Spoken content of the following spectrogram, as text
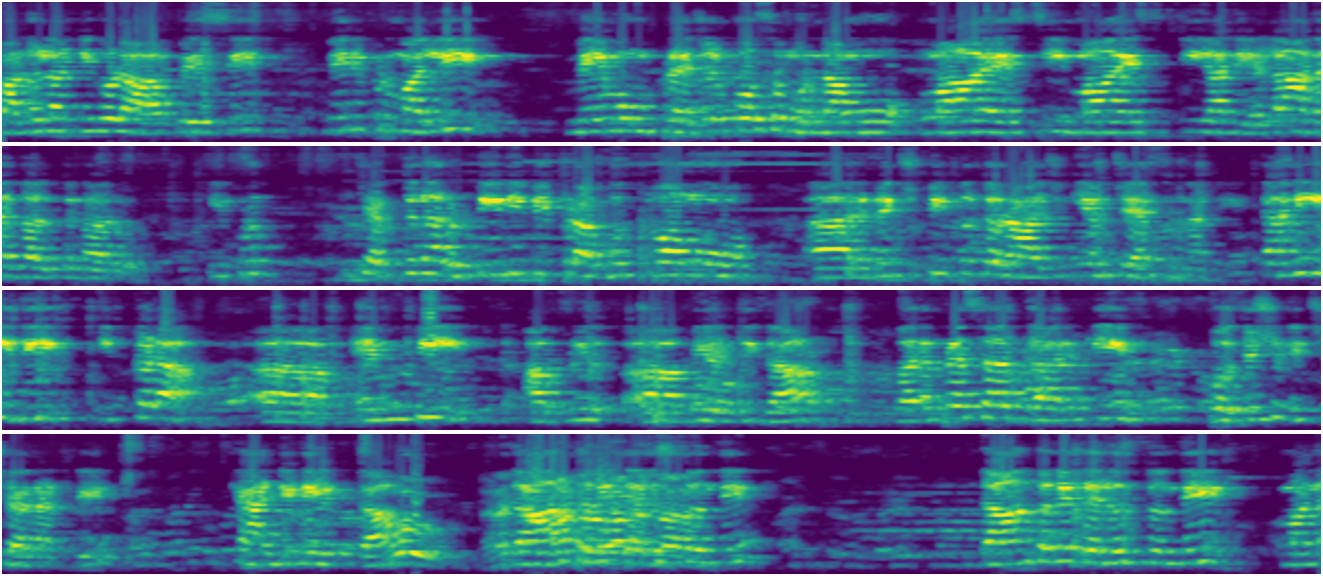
పనులన్నీ కూడా ఆపేసి మీరు ఇప్పుడు మళ్ళీ మేము ప్రజల కోసం ఉన్నాము మా ఎస్సీ మా ఎస్టీ అని ఎలా అనగలుగుతున్నారు? ఇప్పుడు చెప్తున్నారు టీడీపీ ప్రభుత్వము రిచ్ పీపుల్తో రాజకీయం చేస్తుందని. కానీ ఇది ఇక్కడ ఎంపీ అభ్యర్థిగా వరప్రసాద్ గారికి పొజిషన్ ఇచ్చారండి. క్యాండిడేట్గా. దాంతోనే తెలుస్తుంది దాంతోనే తెలుస్తుంది మన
